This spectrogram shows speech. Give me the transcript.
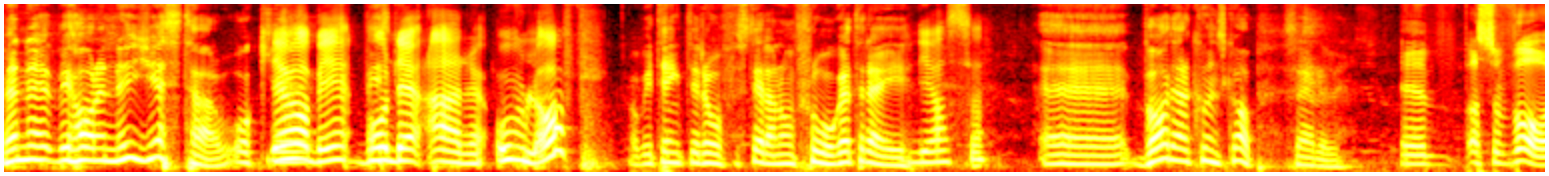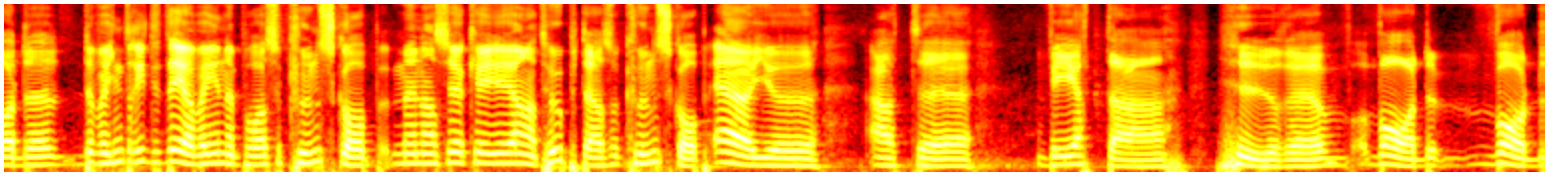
Men eh, vi har en ny gäst här och, Det eh, har vi. vi- Och det är Olof. och vi tänkte då ställa någon fråga till dig. Jaså? Eh, vad är kunskap, säger du? Eh, alltså vad, eh, det var inte riktigt det jag var inne på, alltså kunskap, men alltså jag kan ju gärna ta upp det, alltså kunskap är ju att eh, veta hur, eh, vad, vad,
